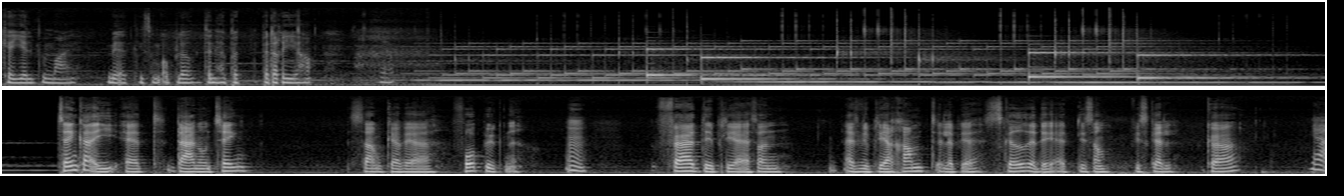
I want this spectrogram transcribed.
kan hjælpe mig med at ligesom oplade den her bat- batteri, jeg har. Tænker I, at der er nogle ting, som kan være forebyggende, Mm. før det bliver sådan, at vi bliver ramt eller bliver skadet af det, at ligesom vi skal gøre? Ja.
